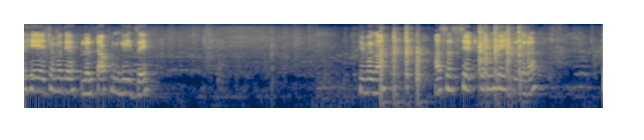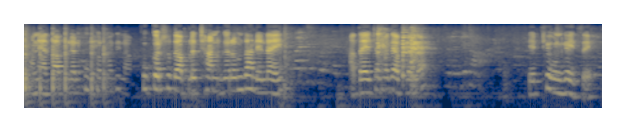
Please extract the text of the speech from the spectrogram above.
हे याच्यामध्ये आपल्याला टाकून घ्यायचं आहे हे बघा असं सेट करून घ्यायचं जरा. आणि आता आपल्याला कुकरमध्ये लाव. कुकरसुद्धा आपलं छान गरम झालेलं आहे. आता याच्यामध्ये आपल्याला हे ठेवून घ्यायचं आहे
